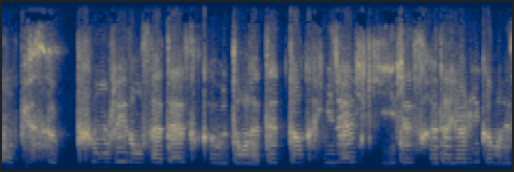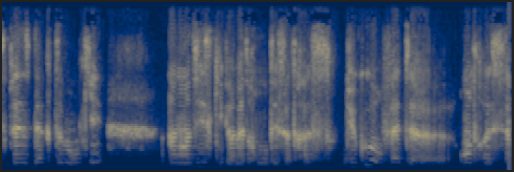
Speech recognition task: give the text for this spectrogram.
qu'on puisse se plonger dans sa tête comme dans la tête d'un criminel qui laisserait derrière lui comme un espèce d'acte manqué un indice qui permet de remonter sa trace. Du coup, en fait, entre ça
